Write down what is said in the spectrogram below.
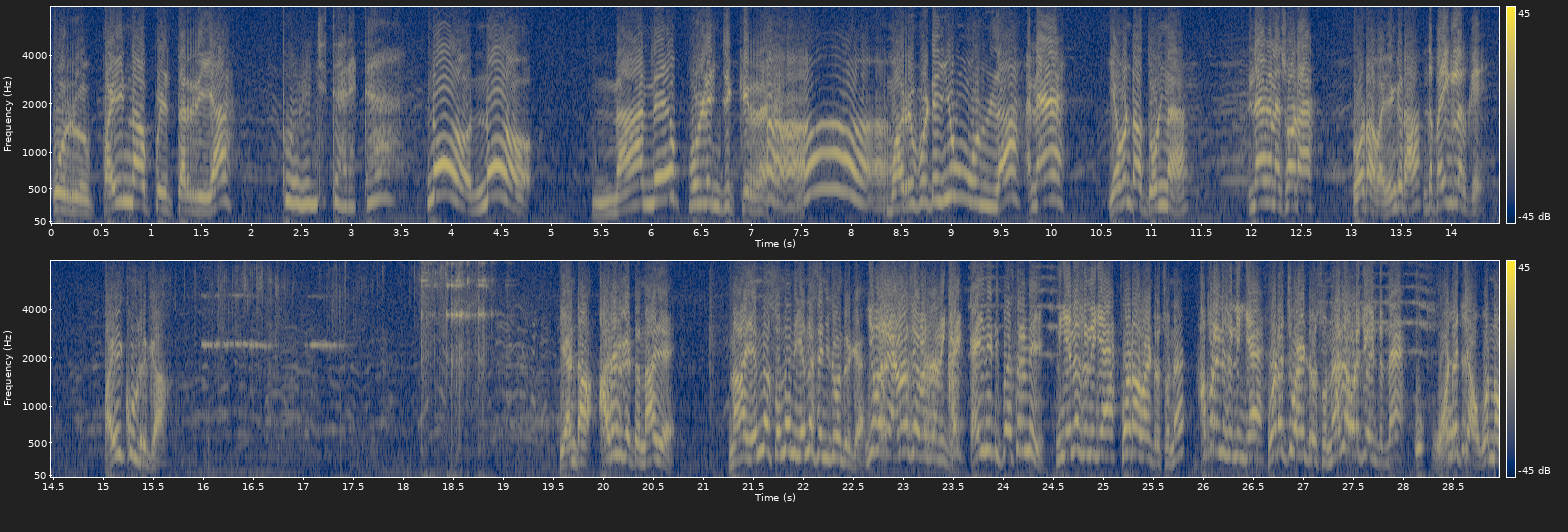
ஒரு பைனாப்பிள் தர்றியா? புழிஞ்சு தரட்டா நோ நோ. நானே புழிஞ்சுக்கிறேன். மறுபடியும் முள்ளா அண்ணே எவன்டா தொன்ன? இந்தாங்கண்ணே சோடா. சோடாவா? எங்கடா? இந்த பைக்குள்ள இருக்கு. பைக்குள் இருக்கா? ஏண்டா அறிவு கட்ட நாயே. நான் என்ன சொன்ன நீ என்ன செஞ்சுட்டு வந்திருக்க? இவர் அனாவசியம் பேசுறீங்க கை- நீட்டி பேசுற நீ. என்ன சொன்னீங்க? போடா வாங்கிட்டு வர சொன்ன. அப்புறம் என்ன சொன்னீங்க? உடைச்சு வாங்கிட்டு வர சொன்ன. அதை உடைச்சு வாங்கிட்டு இருந்தேன் உடைச்சா உன்னை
